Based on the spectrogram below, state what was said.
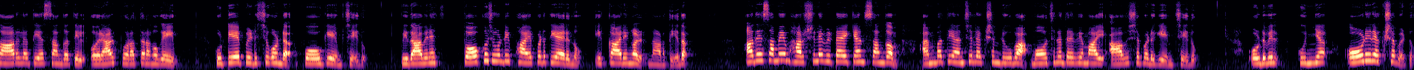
കാറിലെത്തിയ സംഘത്തിൽ ഒരാൾ പുറത്തിറങ്ങുകയും കുട്ടിയെ പിടിച്ചുകൊണ്ട് പോവുകയും ചെയ്തു. പിതാവിനെ തോക്കു ചൂണ്ടി ഭയപ്പെടുത്തിയായിരുന്നു ഇക്കാര്യങ്ങൾ നടത്തിയത്. അതേസമയം ഹർഷിനെ വിട്ടയക്കാൻ സംഘം അമ്പത്തി അഞ്ച് ലക്ഷം രൂപ മോചനദ്രവ്യമായി ആവശ്യപ്പെടുകയും ചെയ്തു. ഒടുവിൽ കുഞ്ഞ് ഓടി രക്ഷപ്പെട്ടു.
